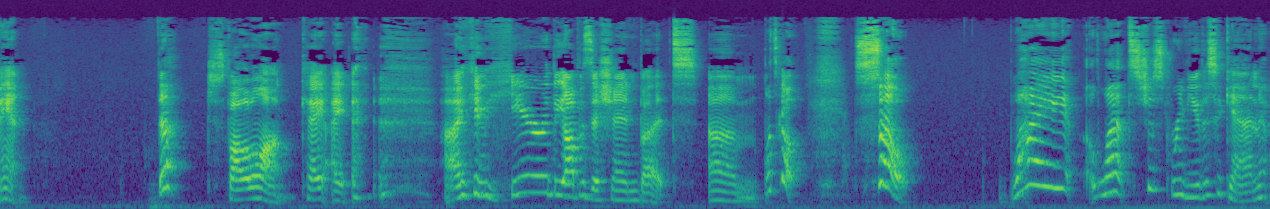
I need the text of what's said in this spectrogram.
man. Yeah, just follow along, okay? I I can hear the opposition, but um let's go. So, why let's just review this again.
